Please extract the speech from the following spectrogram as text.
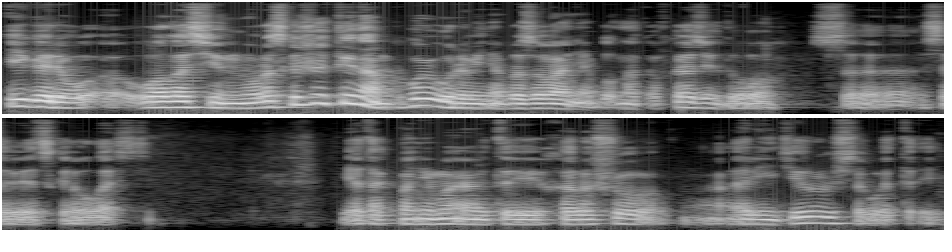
Игорь Волосин, ну расскажи ты нам, какой уровень образования был на Кавказе до советской власти? Я так понимаю, ты хорошо ориентируешься в этой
